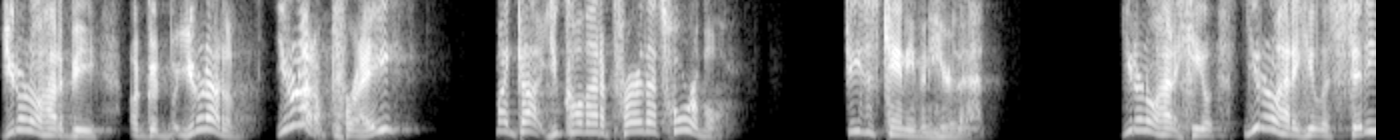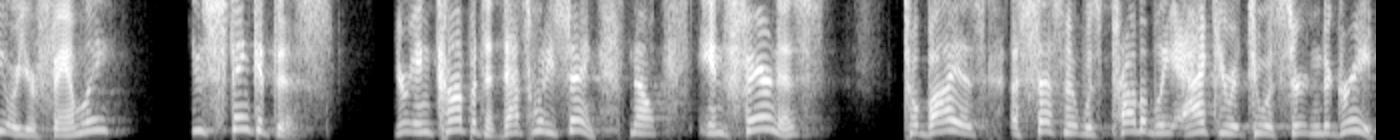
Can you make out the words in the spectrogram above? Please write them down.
You don't know how to be a good, you don't know how to, you don't know how to pray. My God, you call that a prayer? That's horrible. Jesus can't even hear that. You don't know how to heal. You don't know how to heal a city or your family. You stink at this. You're incompetent. That's what he's saying. Now, in fairness, Tobiah's assessment was probably accurate to a certain degree.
